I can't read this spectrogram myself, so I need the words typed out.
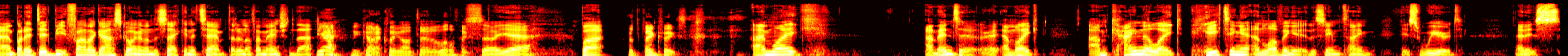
Um, but I did beat Father Gascoigne on the second attempt. I don't know if I mentioned that. Yeah, we gotta cling on to the little things So yeah, but or the big things. I'm like, I'm into it, right? I'm like, I'm kind of like hating it and loving it at the same time. It's weird, and it's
